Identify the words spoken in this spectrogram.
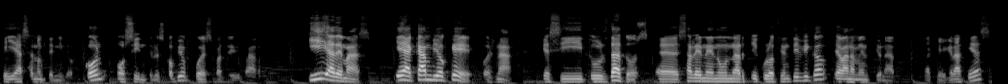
que ya se han obtenido. Con o sin telescopio puedes participar. Y además, ¿qué a cambio qué? Pues nada, que si tus datos eh, salen en un artículo científico, te van a mencionar. O sea que gracias.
